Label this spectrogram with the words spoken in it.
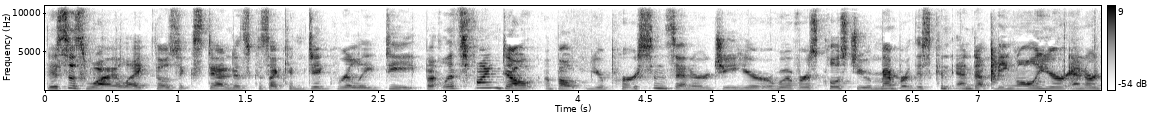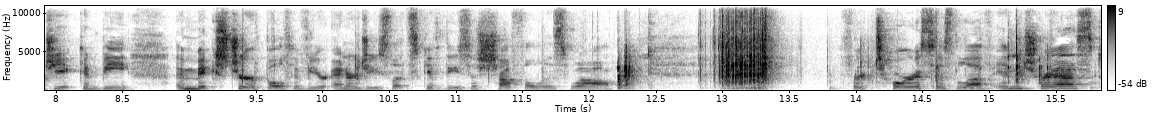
this is why I like those extendeds because I can dig really deep. But let's find out about your person's energy here or whoever is close to you. Remember, this can end up being all your energy. It can be a mixture of both of your energies. Let's give these a shuffle as well. For Taurus as love interest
